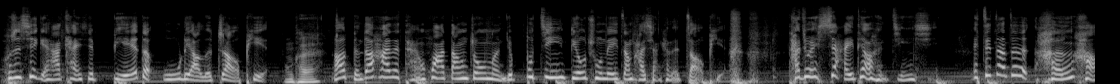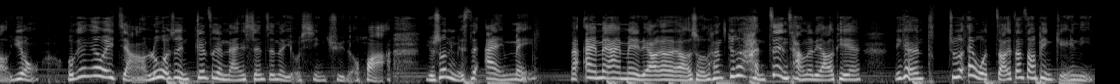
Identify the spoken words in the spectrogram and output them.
或是先给他看一些别的无聊的照片。OK，然后等到他在谈话当中呢，你就不经意丢出那一张他想看的照片，他就会吓一跳，很惊喜。哎，这张真的很好用。我跟各位讲，如果说你跟这个男生真的有兴趣的话，有时候你们是暧昧。那暧昧暧昧聊聊聊的时候，他就是很正常的聊天。你可能就是：“哎、欸，我找一张照片给你。”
